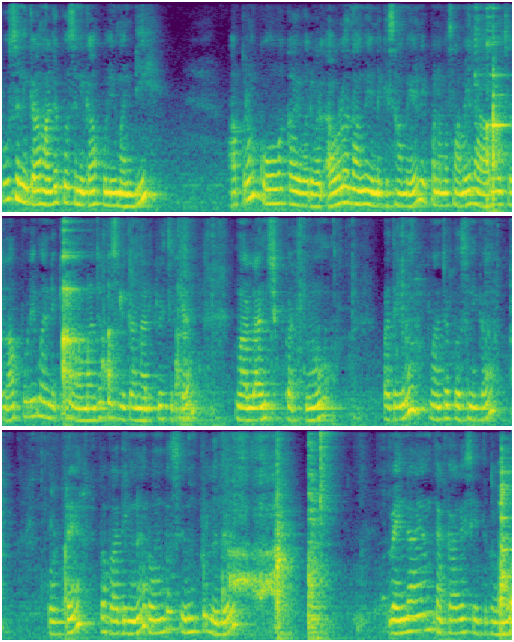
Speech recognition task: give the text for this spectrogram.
பூசணிக்காய் மஞ்சள் பூசணிக்காய் புளி மண்டி அப்புறம் கோவக்காய் வறுவல். அவ்வளோதாங்க இன்றைக்கி சமையல். இப்போ நம்ம சமையல் ஆரம்பிச்சிடலாம். புளி மண்டிக்கு நான் மஞ்சள் பூசணிக்காய் நறுக்கி வச்சுருக்கேன். லஞ்ச் கட்டணும். பார்த்திங்கன்னா மஞ்சள் பூசணிக்காய் போட்டேன் இப்போ பார்த்தீங்கன்னா ரொம்ப சிம்பிள் இது. வெங்காயம் தக்காளி சேர்த்துக்கோங்க.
